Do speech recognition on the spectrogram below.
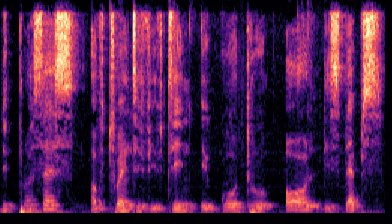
The process of 2015, it go through all the steps.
